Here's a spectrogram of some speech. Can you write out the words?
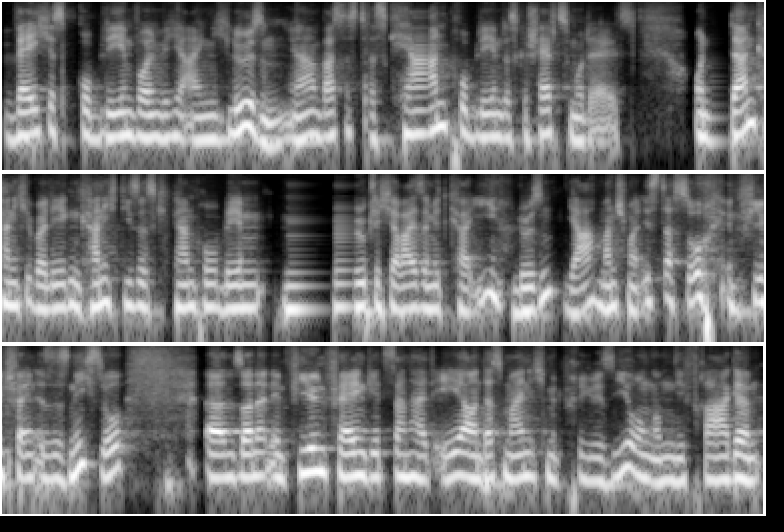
welches Problem wollen wir hier eigentlich lösen? Ja, was ist das Kernproblem des Geschäftsmodells? Und dann kann ich überlegen, kann ich dieses Kernproblem möglicherweise mit KI lösen? Ja, manchmal ist das so, in vielen Fällen ist es nicht so, äh, sondern in vielen Fällen geht es dann halt eher, und das meine ich mit Priorisierung, um die Frage,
